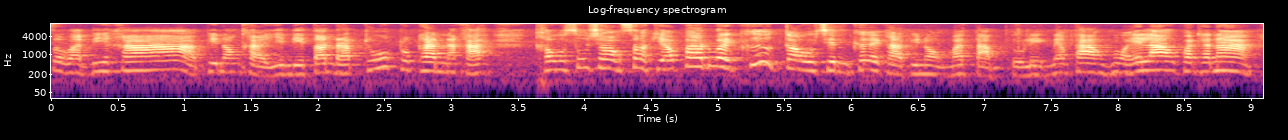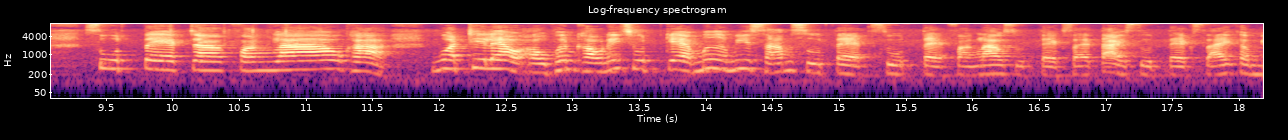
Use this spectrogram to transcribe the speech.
สวัสดีค่ะ พี่น้องค่ะยินดีต้อนรับทุกทุกท่านนะคะ เข้าสู่ช่องซอเขียวพารวยคือเก่าเช่นเคยค่ะ พี่น้องมาตามตัวเลขแนวทางหวยเล่าพัฒนา สูตรแตกจากฟังเล่าค่ะ งวดที่แล้วเอาเพิ่อนเขาในชุดแก้มือมีสามสูตรแตกสูตรแตกฝั่งลาสูตรแตกสายใต้สูตรแตกสายเขม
